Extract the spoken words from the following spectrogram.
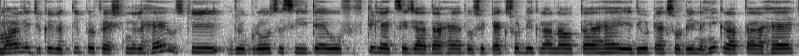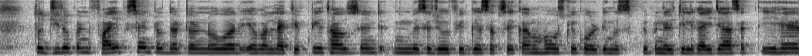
मान लीजिए कोई व्यक्ति प्रोफेशनल है, उसकी जो ग्रोस सीट है वो 50 लाख से ज़्यादा है तो उसे टैक्स ओडी कराना होता है। यदि वो टैक्स ओडी नहीं कराता है तो 0.5 परसेंट ऑफ़ द टर्नओवर या वन लाख फिफ्टी थाउज़ेंड इनमें से जो फिगर सबसे कम हो, उसके अकॉर्डिंग उस पर पेनल्टी लगाई जा सकती है।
